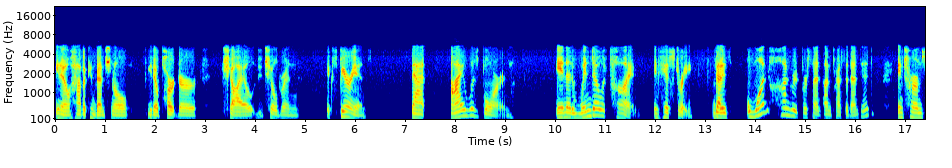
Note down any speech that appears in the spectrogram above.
you know have a conventional you know partner child children experience that I was born in a window of time in history that is 100% unprecedented in terms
